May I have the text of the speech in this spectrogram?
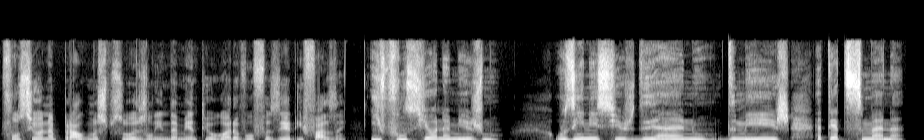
Funciona para algumas pessoas lindamente, eu agora vou fazer e fazem. E funciona mesmo os inícios de ano, de mês, até de semana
